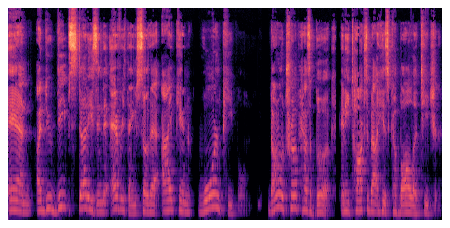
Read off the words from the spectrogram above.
And I do deep studies into everything so that I can warn people. Donald Trump has a book and he talks about his Kabbalah teacher.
